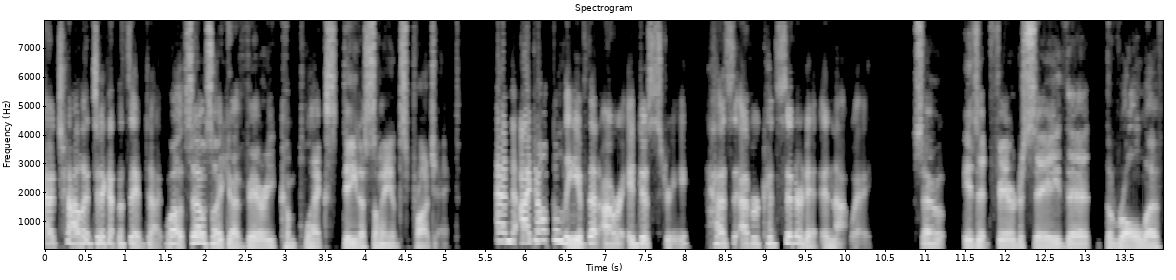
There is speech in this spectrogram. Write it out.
and challenging at the same time. Well, it sounds like a very complex data science project. And I don't believe that our industry has ever considered it in that way. So, is it fair to say that the role of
